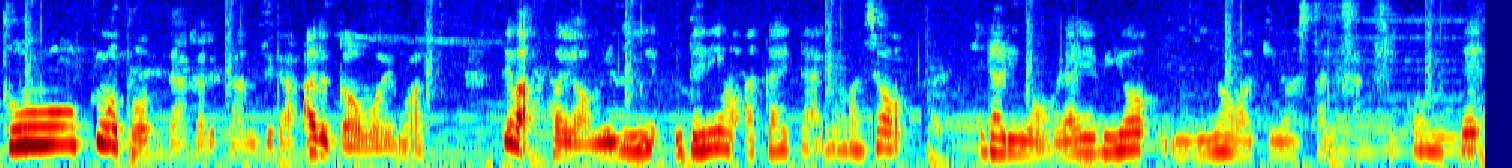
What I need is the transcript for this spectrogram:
遠くを通って上がる感じがあると思います。では、これを右腕にも与えてあげましょう。左の親指を右の脇の下に差し込んで、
